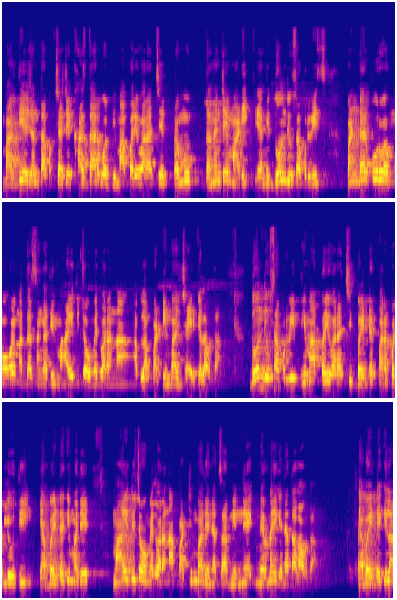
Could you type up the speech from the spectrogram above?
भारतीय जनता पक्षाचे खासदार व भीमा परिवाराचे प्रमुख धनंजय माडिक यांनी दोन दिवसापूर्वीच पंढरपूर व मोहोळ मतदारसंघातील महायुतीच्या उमेदवारांना आपला पाठिंबा जाहीर केला होता. दोन दिवसापूर्वी भीमा परिवाराची बैठक पार पडली होती. या बैठकीमध्ये महायुतीच्या उमेदवारांना पाठिंबा देण्याचा निर्णय निर्णय घेण्यात आला होता. या बैठकीला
